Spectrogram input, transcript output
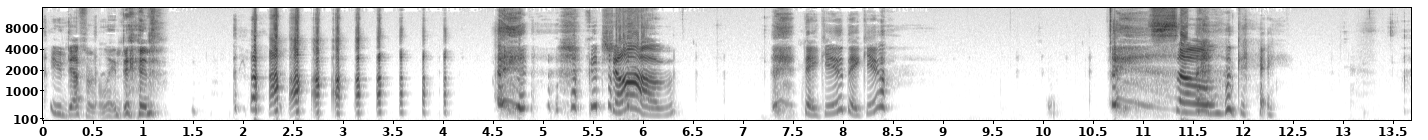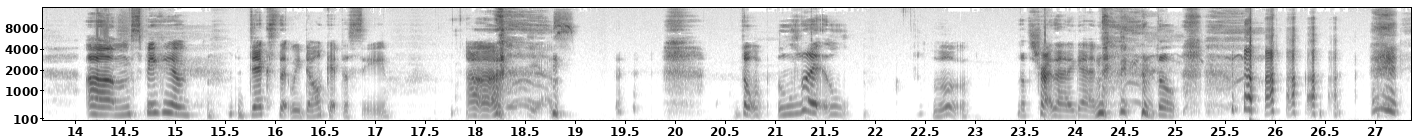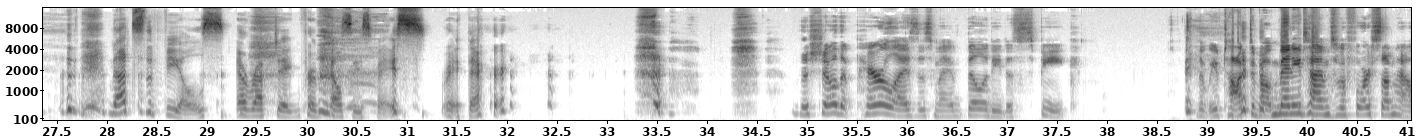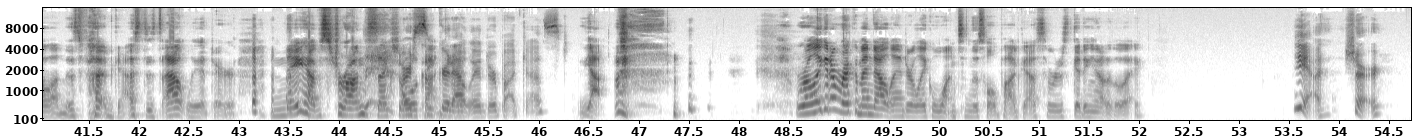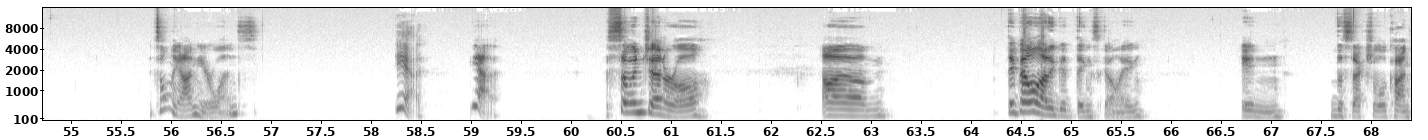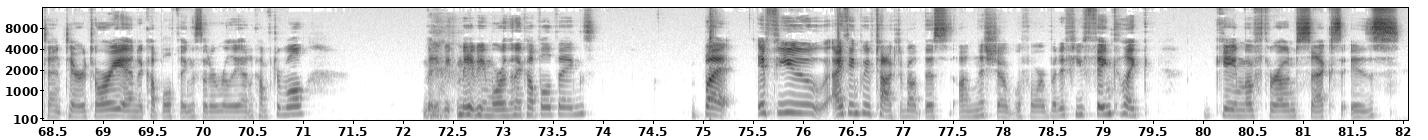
you definitely did. Good job. thank you, thank you. So, okay. um, speaking of dicks that we don't get to see, uh, Yes. the li- Ooh, let's try that again. the That's the feels erupting from Kelsey's face right there. the show that paralyzes my ability to speak that we've talked about many times before somehow on this podcast is Outlander. And they have strong sexual Our content. secret Outlander podcast. Yeah. we're only going to recommend Outlander like once in this whole podcast, so we're just getting it out of the way. Yeah, sure. It's only on here once. Yeah. Yeah. So in general, um they've got a lot of good things going in the sexual content territory and a couple of things that are really uncomfortable. Maybe maybe more than a couple of things. But if you I think we've talked about this on this show before, but if you think like Game of Thrones sex is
